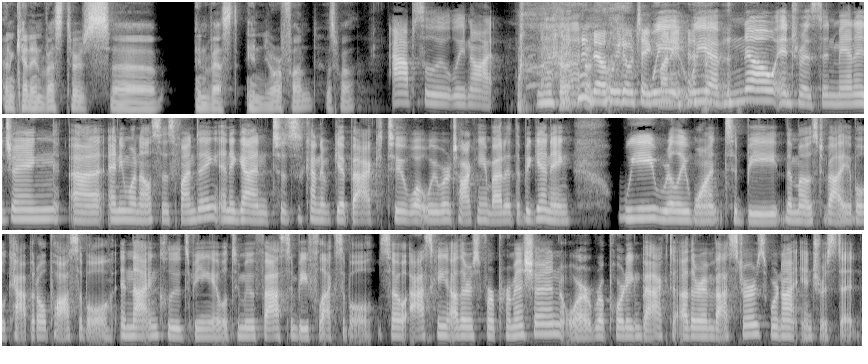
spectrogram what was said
And can investors uh, invest in your fund as well? Absolutely not. no, we don't take we, money. we have no interest in managing uh, anyone else's funding. And again, to just kind of get back to what we were talking about at the beginning, we really want to be the most valuable capital possible. And that includes being able to move fast and be flexible. So asking others for permission or reporting back to other investors, we're not interested.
